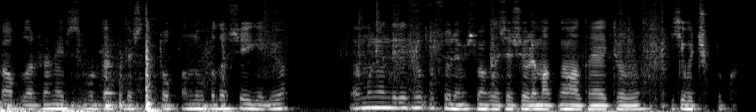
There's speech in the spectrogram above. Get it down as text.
Kablolar falan hepsi burada arkadaşlar. Toplamda bu kadar şey geliyor. Ben bunun yanında elektrotlu söylemiştim arkadaşlar. Şöyle makmem altına elektrolu. 2.5'luk.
